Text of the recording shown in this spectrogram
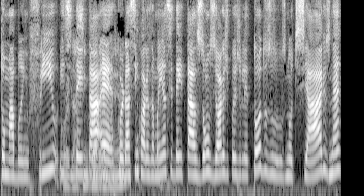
tomar banho frio acordar e se deitar, é, acordar às 5 horas da manhã, se deitar às 11 horas depois de ler todos os noticiários, né?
